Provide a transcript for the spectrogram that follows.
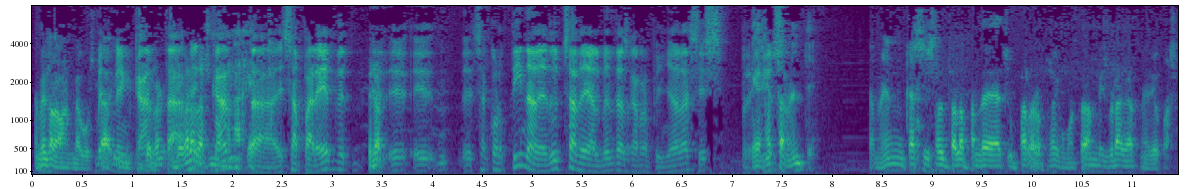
A mí es lo que más me gusta. Me, me Y yo creo- yo encanta, me encanta. Esa pared, eh, Pero- eh, eh, esa cortina de ducha de almendras garrapiñadas es preciosa. Exactamente. También casi salto a la pantalla de chuparlo, o sea, como estaban mis bragas, me dio cosa.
